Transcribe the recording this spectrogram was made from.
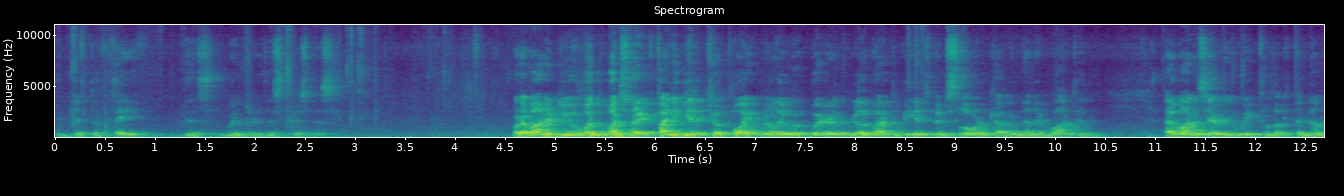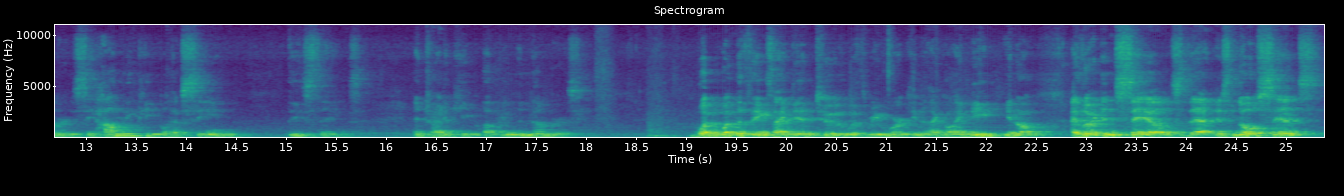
the gift of faith this winter, this Christmas. What I want to do, once I finally get it to a point really where I really want it to be, it's been slower in coming than I wanted. I want us every week to look at the numbers, see how many people have seen these things, and try to keep upping the numbers. One, one of the things I did too with reworking it, I go, I need, you know, I learned in sales that there's no sense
